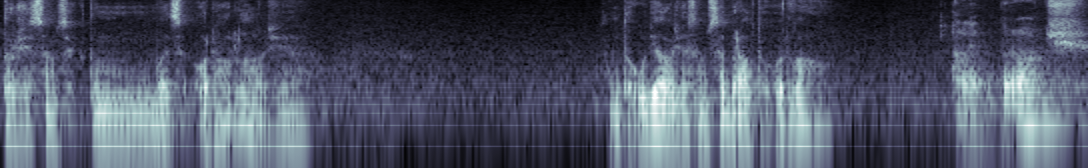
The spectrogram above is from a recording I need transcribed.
to, že jsem se k tomu vůbec odhodlal, že jsem to udělal, že jsem sebral tu odvahu. Ale proč?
